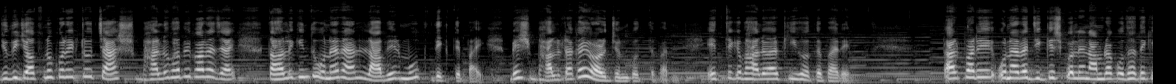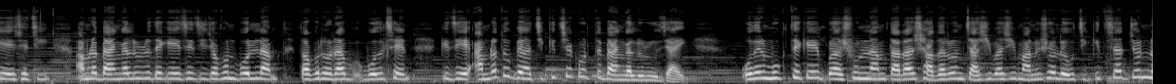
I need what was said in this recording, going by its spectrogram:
যদি যত্ন করে একটু চাষ ভালোভাবে করা যায়, তাহলে কিন্তু ওনারা লাভের মুখ দেখতে পায়। বেশ ভালো টাকাই অর্জন করতে পারেন। এর থেকে ভালো আর কি হতে পারে? তারপরে ওনারা জিজ্ঞেস করলেন, আমরা কোথা থেকে এসেছি? আমরা বেঙ্গালুরু থেকে এসেছি। যখন বললাম, তখন ওরা বলছেন কি যে, আমরা তো চিকিৎসা করতে বেঙ্গালুরু যাই। ওদের মুখ থেকে শুনলাম তারা সাধারণ চাষিবাসী মানুষ হলেও চিকিৎসার জন্য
